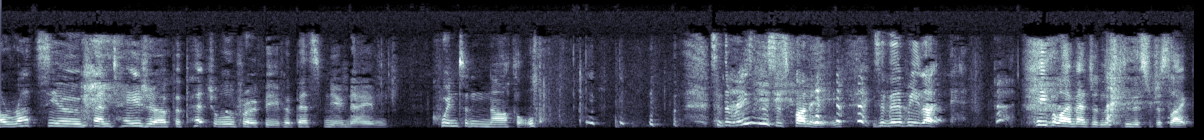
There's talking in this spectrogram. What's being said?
Orazio Fantasia Perpetual Trophy for Best New Name, Quinton Narkle. so the reason this is funny is that there'll be like people I imagine listening to this are just like,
